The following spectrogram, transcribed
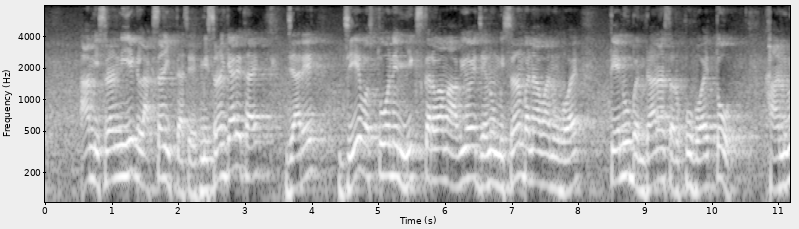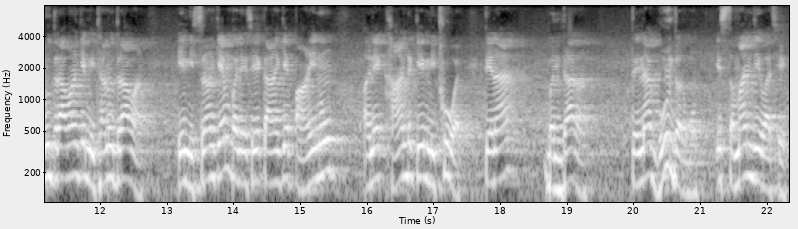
આ મિશ્રણની એક લાક્ષણિકતા છે. મિશ્રણ ક્યારે થાય? જ્યારે જે વસ્તુઓને મિક્સ કરવામાં આવી હોય, જેનું મિશ્રણ બનાવવાનું હોય, તેનું બંધારણ સરખું હોય તો ખાંડનું દ્રાવણ કે મીઠાનું દ્રાવણ એ મિશ્રણ કેમ બને છે? કારણ કે પાણીનું અને ખાંડ કે મીઠું હોય, તેના બંધારણ, તેના ગુણધર્મો એ સમાન જેવા છે.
